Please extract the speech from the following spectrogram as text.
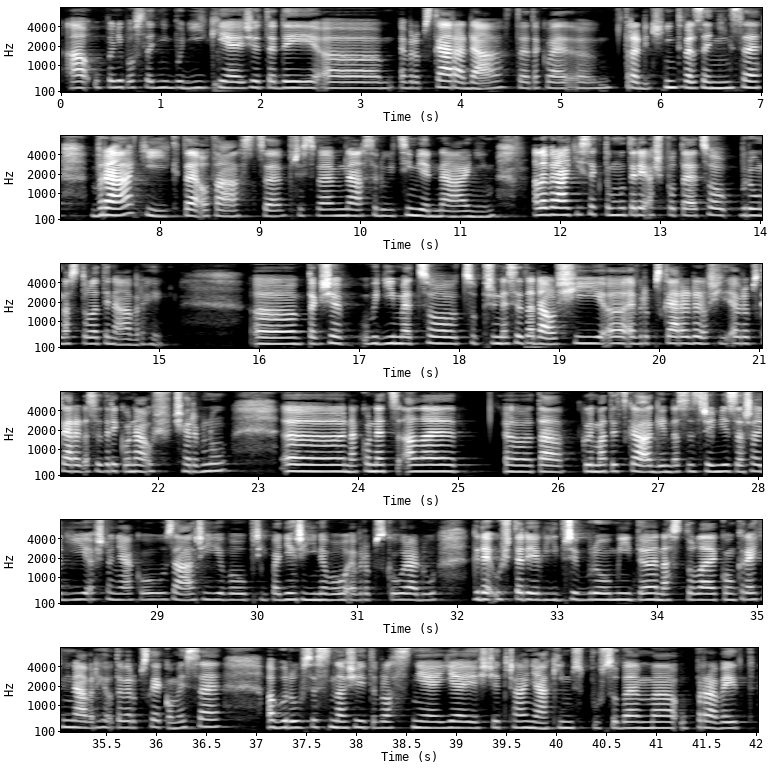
A úplně poslední bodík je, že tedy uh, Evropská rada, to je takové uh, tradiční tvrzení, se vrátí k té otázce při svém následujícím jednáním, ale vrátí se k tomu tedy až poté, co budou na stole ty návrhy. Uh, takže uvidíme, co, co přinese ta další uh, Evropská rada. Další Evropská rada se tedy koná už v červnu. Uh, nakonec ale Eh, ta klimatická agenda se zřejmě zařadí až na nějakou zářijovou, případně říjnovou Evropskou radu, kde už tedy lídři budou mít eh, na stole konkrétní návrhy od Evropské komise a budou se snažit vlastně je ještě třeba nějakým způsobem eh, upravit,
